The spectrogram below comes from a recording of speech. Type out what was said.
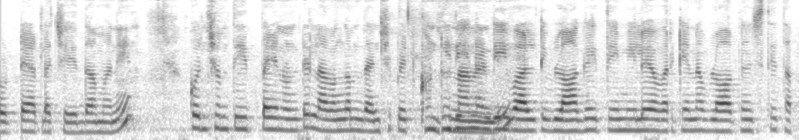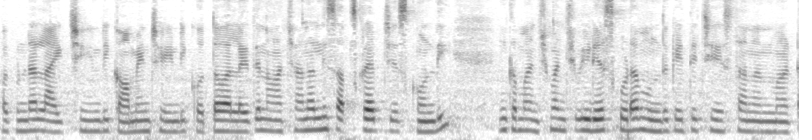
రొట్టె అట్లా చేద్దామని. కొంచెం తీత్ పైన ఉంటే లవంగం దంచి పెట్టుకుంటున్నానండి. వాళ్ళ వ్లాగ్ అయితే మీలో ఎవరికైనా వ్లాగ్ నచ్చితే తప్పకుండా లైక్ చేయండి కామెంట్ చేయండి. కొత్త వాళ్ళైతే నా ఛానల్ని సబ్స్క్రైబ్ చేసుకోండి. ఇంకా మంచి మంచి వీడియోస్ కూడా ముందుకైతే చేస్తానన్నమాట.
